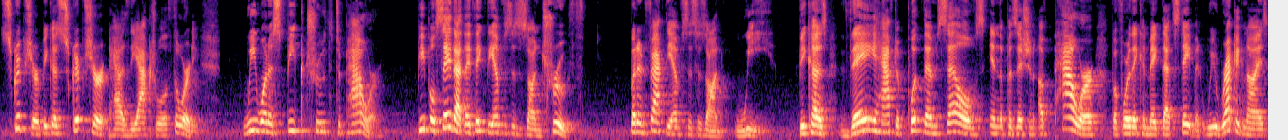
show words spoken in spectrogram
Scripture, because Scripture has the actual authority. We want to speak truth to power. People say that, they think the emphasis is on truth. But in fact, the emphasis is on we. Because they have to put themselves in the position of power before they can make that statement. We recognize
